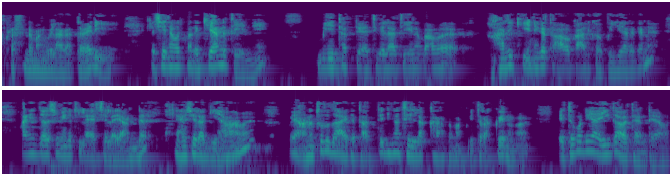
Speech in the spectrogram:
ප්‍රශ්න මම වෙලා ගත්ත වැඩි. කෙසේ නමුත් මට කියන්න තියෙන්නේ මේ தත්ත්වය ඇති වෙලා තියෙන බව හරි කියන එක తాවකාලිකව පිළි අරගෙන අනිත් දවසේ මේකට ලෑස්තිලා යන්න ලෑස්තිලා ගියාම ඔය අනතුරුදායක தත්ත්වෙ නිකන් සෙල්ලක්කාරකමක් විතරක් වෙනවා. එතකොට යා ඊගාවතන්ට යනවා.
